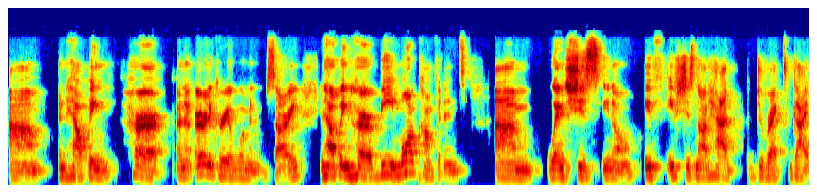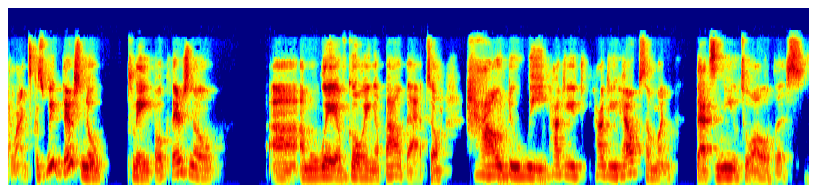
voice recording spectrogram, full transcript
um, and helping her an early career woman sorry and helping her be more confident um, when she's you know if if she's not had direct guidelines. Because we there's no playbook there's no uh, um, way of going about that. So how do we, how do you, how do you help someone that's new to all of this?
